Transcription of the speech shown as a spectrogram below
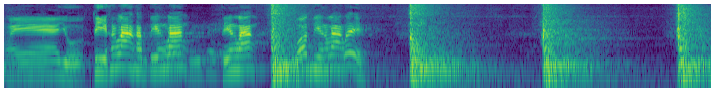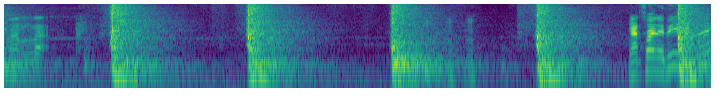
แม่อยู่ตีข้างล่างครับตีข้างล่างตีข้างล่างว่าตีข้างล่างเลย งัดซอยหน่อยพี่งัดซอย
